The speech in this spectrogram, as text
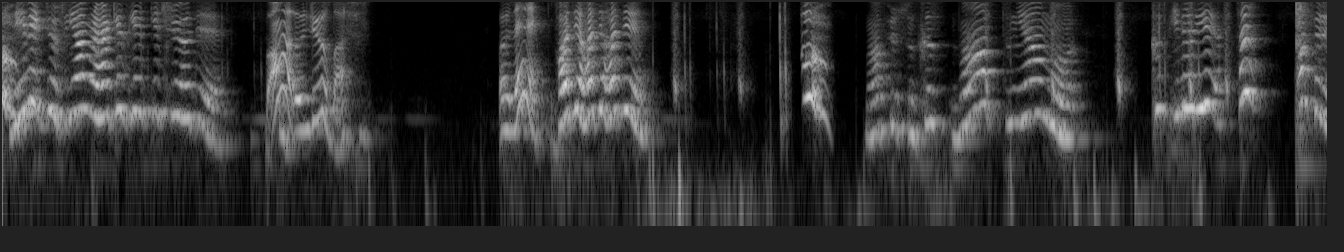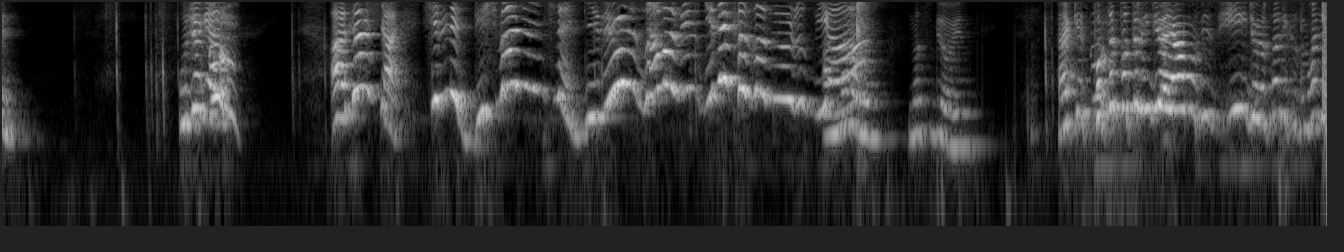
Neyi bekliyorsun Yağmur? Herkes gelip geçiyor hadi. Ama ölüyorlar. Ölerek. Hadi hadi hadi. ne yapıyorsun kız? Ne yaptın Yağmur? Kız ileriye. Heh, aferin. Uca gel. Arkadaşlar şimdi diş macunun içine giriyoruz ama biz yine kazanıyoruz ya. Anlamadım. Nasıl bir oyun? Herkes patır patır gidiyor Yağmur. Biz iyi gidiyoruz. Hadi kızım hadi.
